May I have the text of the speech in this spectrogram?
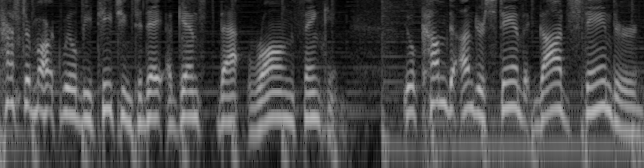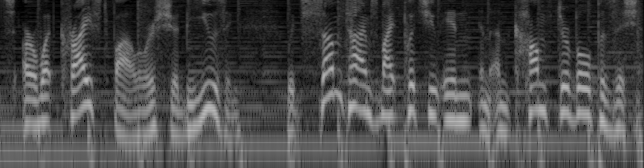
Pastor Mark will be teaching today against that wrong thinking. You'll come to understand that God's standards are what Christ followers should be using, which sometimes might put you in an uncomfortable position.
